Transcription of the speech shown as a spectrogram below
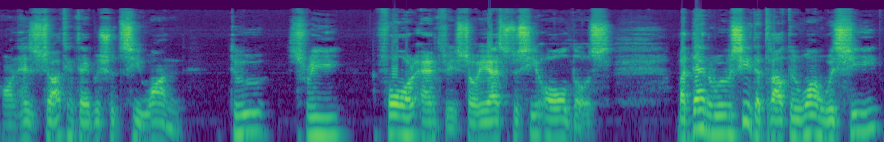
on his routing table should see one two, three, four entries. So he has to see all those. But then we will see that router 1 will see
